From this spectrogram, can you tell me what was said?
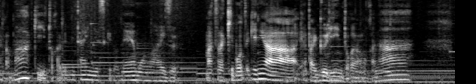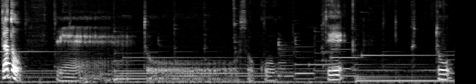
なんかマーキーとかで見たいんですけどねモノアイズ。まあただ希望的にはやっぱりグリーンとかなのかな。だとえー、っとそこでと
